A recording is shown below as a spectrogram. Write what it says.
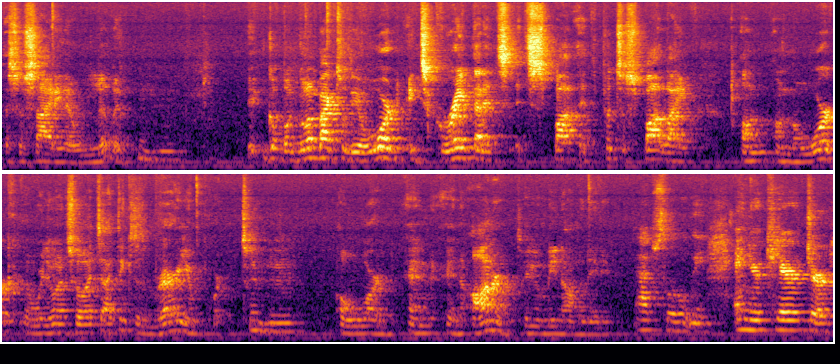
the society that we live in. Mhm. It, go, but going back to the award, it's great that it's it's spot it puts a spotlight on, on the work that we're doing. So it's, I think it's very important Mhm. Award and an honor to be nominated. Absolutely. And your character,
